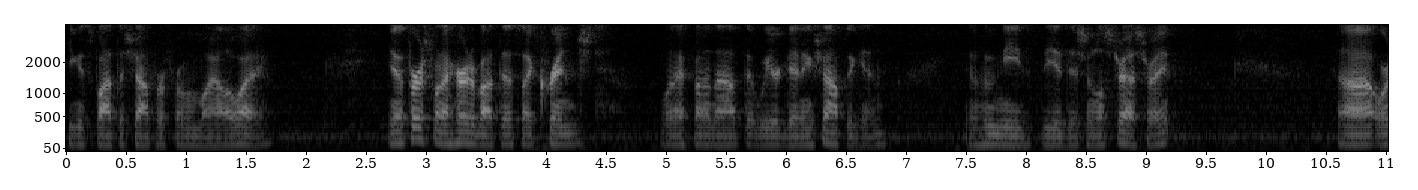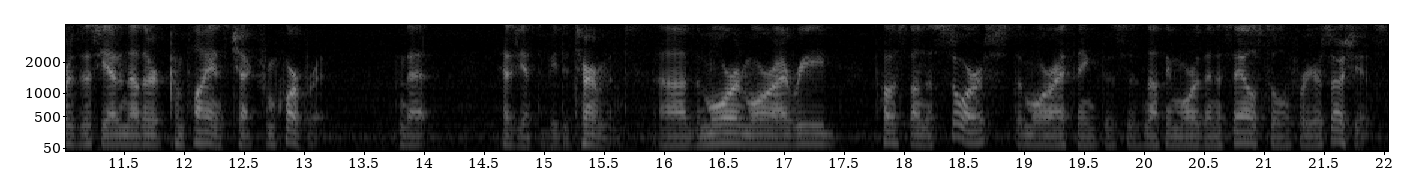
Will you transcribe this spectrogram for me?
you can spot the shopper from a mile away. You know, first when I heard about this, I cringed when I found out that we are getting shopped again. You know, who needs the additional stress, right? Uh, or is this yet another compliance check from corporate that has yet to be determined? Uh, the more and more I read posts on the source, the more I think this is nothing more than a sales tool for your associates.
